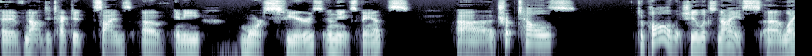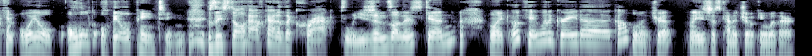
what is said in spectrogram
have not detected signs of any more spheres in the expanse. Uh, Trip tells T'Pol that she looks nice, uh, like an oil, old oil painting, because they still have kind of the cracked lesions on their skin. I'm like, okay, what a great uh, compliment, Trip. Well, he's just kind of joking with her.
